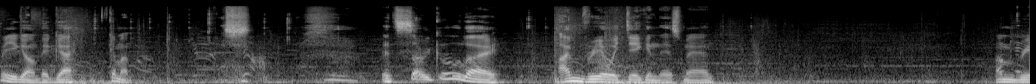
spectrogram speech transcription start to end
Where you going, big guy? Come on. it's so cool though. I'm really digging this, man. I'm Okay, really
